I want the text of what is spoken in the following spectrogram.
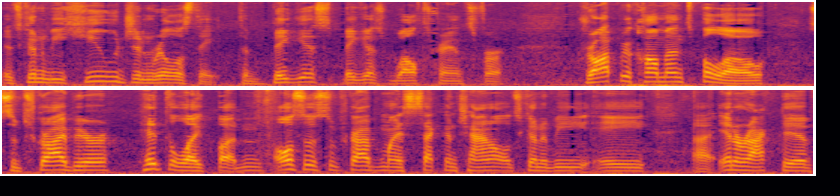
it's going to be huge in real estate. The biggest, biggest wealth transfer. Drop your comments below. Subscribe here. Hit the like button. Also subscribe to my second channel. It's going to be a uh, interactive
